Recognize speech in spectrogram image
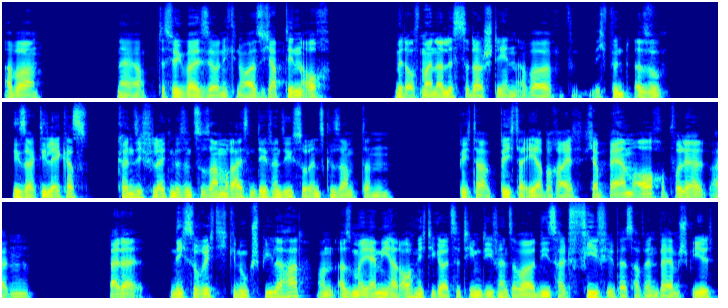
Aber, naja, deswegen weiß ich auch nicht genau. Also, ich habe den auch mit auf meiner Liste da stehen. Aber ich bin, also, wie gesagt, die Lakers können sich vielleicht ein bisschen zusammenreißen, defensiv so insgesamt, dann bin ich da, bin ich da eher bereit. Ich habe Bam auch, obwohl er halt mhm. leider nicht so richtig genug Spiele hat. Und also Miami hat auch nicht die geilste Team-Defense, aber die ist halt viel, viel besser, wenn Bam spielt.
